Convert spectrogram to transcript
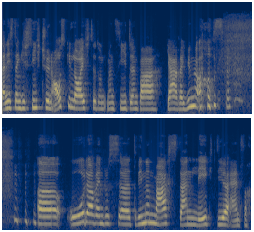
dann ist dein Gesicht schön ausgeleuchtet und man sieht ein paar Jahre jünger aus. äh, oder wenn du es äh, drinnen machst, dann leg dir einfach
